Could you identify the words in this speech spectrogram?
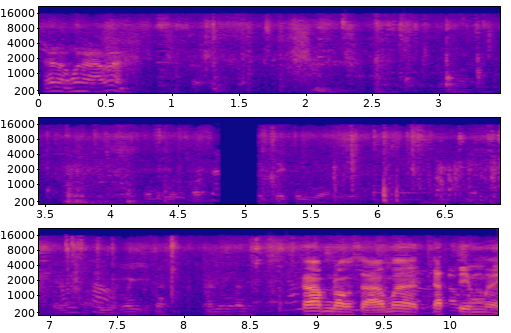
ใช่หรอคนน้ำอะครับน้องสาวมาจัดเต็มให้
